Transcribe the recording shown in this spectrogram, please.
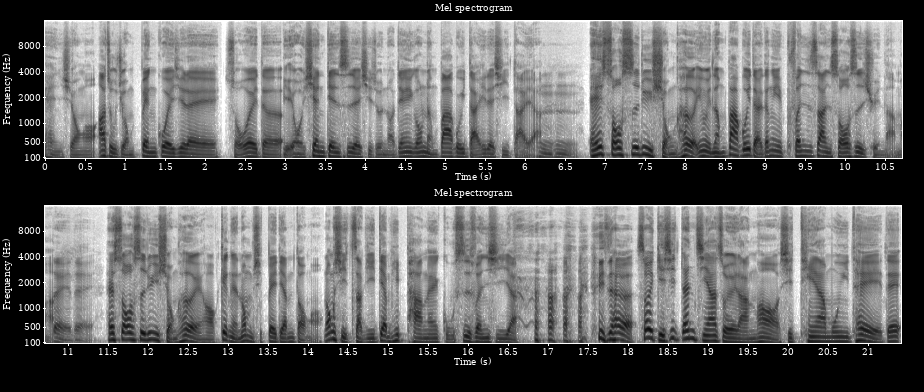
现象哦。啊，自从变过即个所谓的有线电视的时阵哦，等于讲两百几台迄个时代啊，嗯嗯，诶，收视率上好，因为两百几台等于分散收视群啊嘛。对对。迄收视率上好诶吼，竟然拢毋是八点档哦，拢是十二点迄旁诶股市分析啊，你知无？所以其实咱真侪人吼是听媒体在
